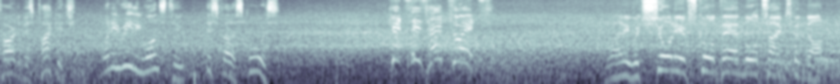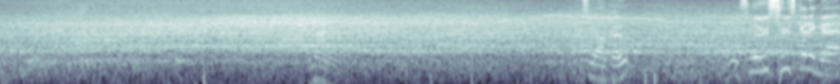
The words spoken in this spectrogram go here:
part of his package. When he really wants to, this fella scores. Gets his head to it! Well, he would surely have scored there more times than not. Nani. Thiago. Oh, it's loose, who's getting there?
